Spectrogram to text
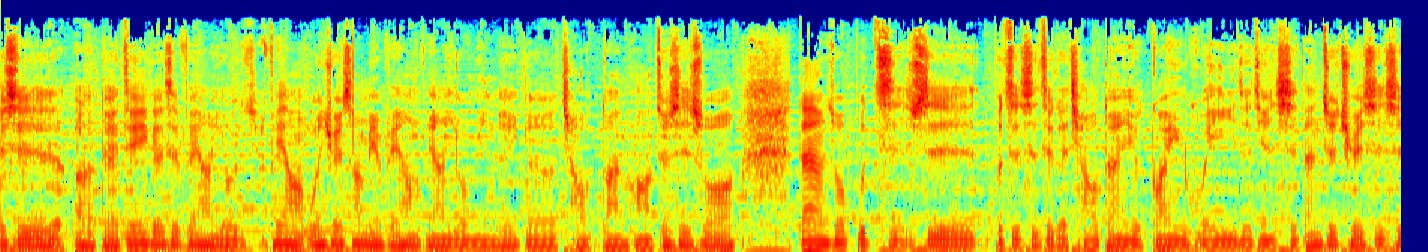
就是呃，对，这一个是非常有非常文学上面非常非常有名的一个桥段哈。就是说，当然说不只是不只是这个桥段有关于回忆这件事，但这确实是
